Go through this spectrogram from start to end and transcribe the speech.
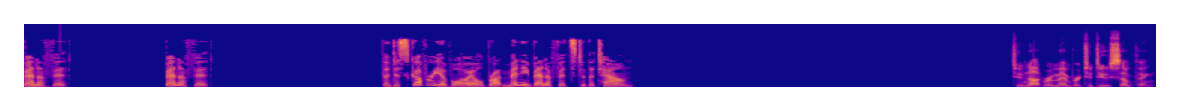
Benefit. Benefit. The discovery of oil brought many benefits to the town. To not remember to do something.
